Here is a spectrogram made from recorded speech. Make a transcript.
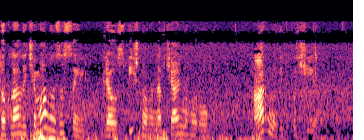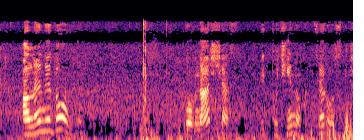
доклали чимало зусиль для успішного навчального року. Гарно відпочили. Але недовго. Бо в наш час відпочинок це розкіш.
